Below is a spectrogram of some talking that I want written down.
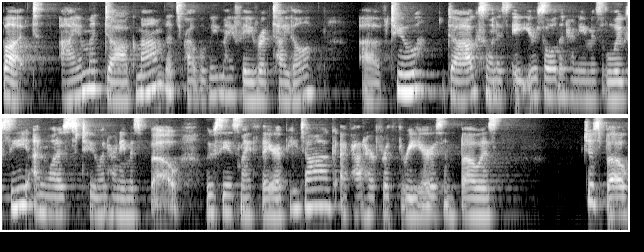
But I am a dog mom. That's probably my favorite title of two dogs. One is eight years old and her name is Lucy, and one is two and her name is Bo. Lucy is my therapy dog. I've had her for three years, and Bo is just Bo.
